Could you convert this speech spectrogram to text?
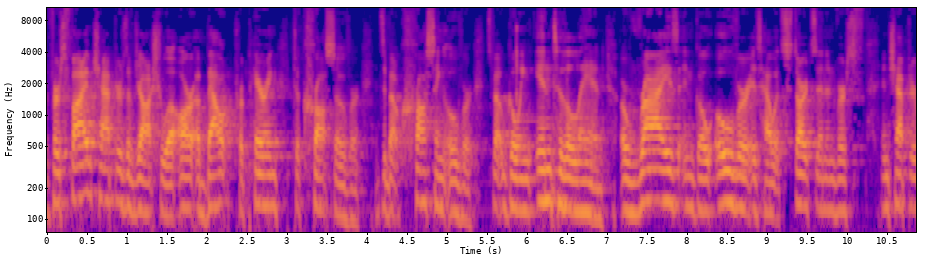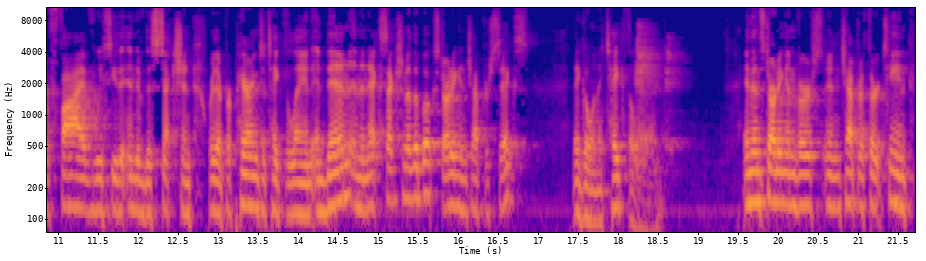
The first five chapters of Joshua are about preparing to cross over. It's about crossing over. It's about going into the land. Arise and go over is how it starts. And in verse, in chapter five, we see the end of this section where they're preparing to take the land. And then in the next section of the book, starting in chapter six, they go and they take the land. And then starting in verse, in chapter 13,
